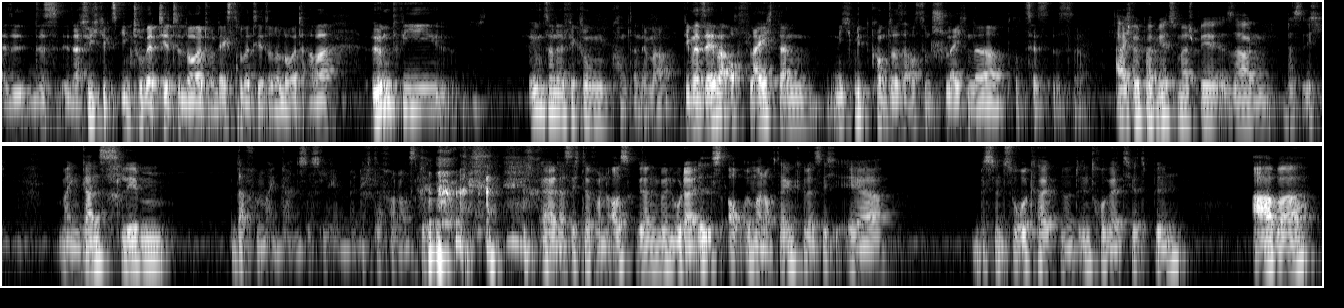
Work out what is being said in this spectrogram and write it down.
also das, natürlich gibt es introvertierte Leute und extrovertiertere Leute, aber irgendwie, irgendeine Entwicklung kommt dann immer, die man selber auch vielleicht dann nicht mitkommt, dass es auch so ein schleichender Prozess ist. Ja. Aber ich würde bei mir zum Beispiel sagen, dass ich mein ganzes Leben, davon mein ganzes Leben bin ich davon ausgegangen, äh, dass ich davon ausgegangen bin oder es auch immer noch denke, dass ich eher ein bisschen zurückhaltend und introvertiert bin, aber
